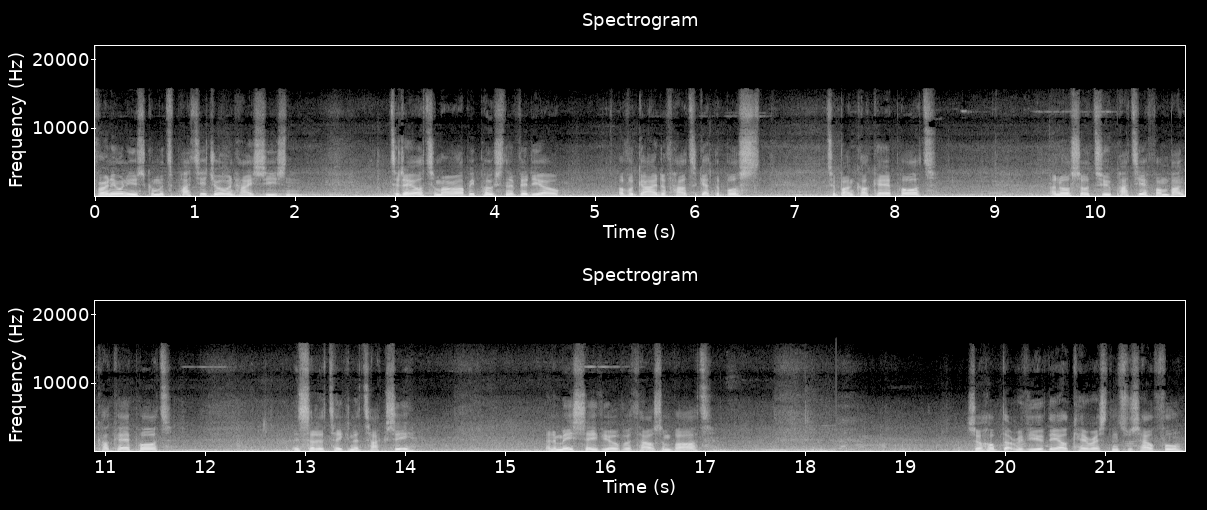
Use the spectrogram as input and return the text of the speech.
For anyone who's coming to Pattaya during high season, today or tomorrow I'll be posting a video of a guide of how to get the bus to Bangkok Airport and also to Pattaya from Bangkok Airport instead of taking a taxi. And it may save you over a thousand baht. So I hope that review of the LK residence was helpful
